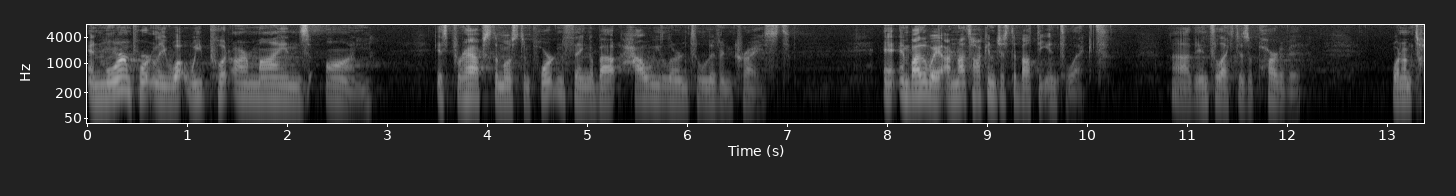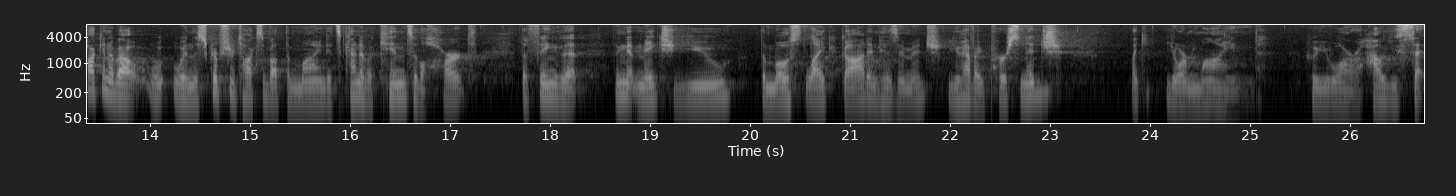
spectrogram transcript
and more importantly, what we put our minds on, is perhaps the most important thing about how we learn to live in Christ. And, and by the way, I'm not talking just about the intellect, uh, the intellect is a part of it. What I'm talking about w- when the scripture talks about the mind, it's kind of akin to the heart, the thing that, thing that makes you the most like God in his image. You have a personage, like your mind, who you are, how you set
